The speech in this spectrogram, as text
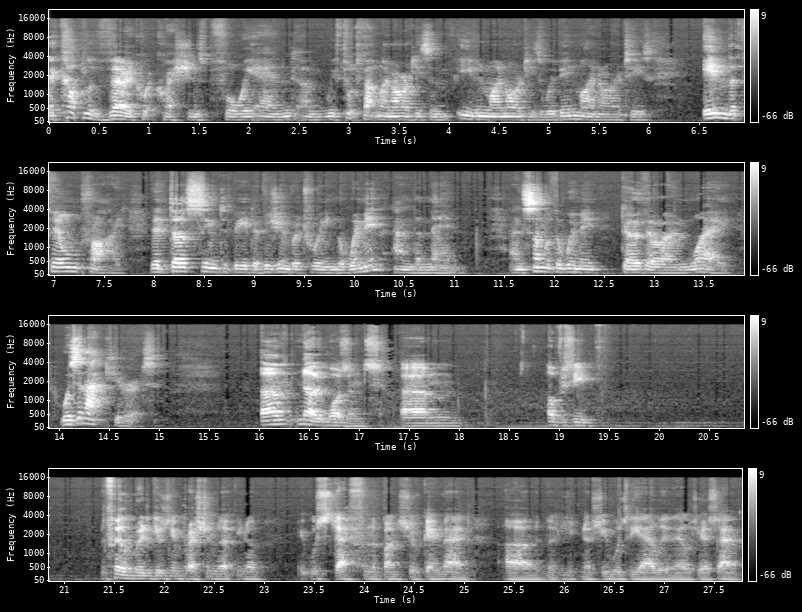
A couple of very quick questions before we end. Um, we've talked about minorities and even minorities within minorities. In the film Pride, there does seem to be a division between the women and the men, and some of the women go their own way. Was it accurate? um, no, it wasn't. Um, obviously, the film really gives the impression that you know it was Steph and a bunch of gay men. Uh, that you know she was the L in LGSM.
